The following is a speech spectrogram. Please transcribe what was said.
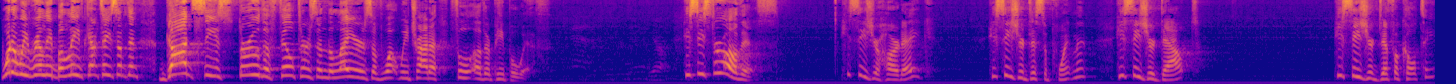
What do we really believe? Can I tell you something? God sees through the filters and the layers of what we try to fool other people with. He sees through all this. He sees your heartache, He sees your disappointment, He sees your doubt, He sees your difficulty,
